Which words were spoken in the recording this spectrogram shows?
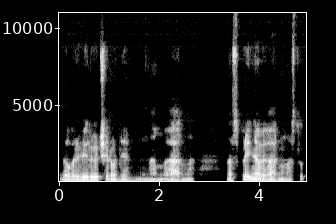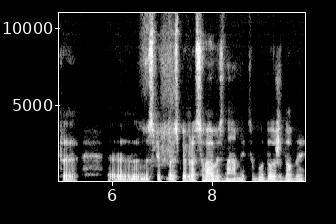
Добрі віруючі люди нам гарно нас прийняли, гарно нас тут е, е, спів- співпрацювали з нами. Це був дуже добрий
